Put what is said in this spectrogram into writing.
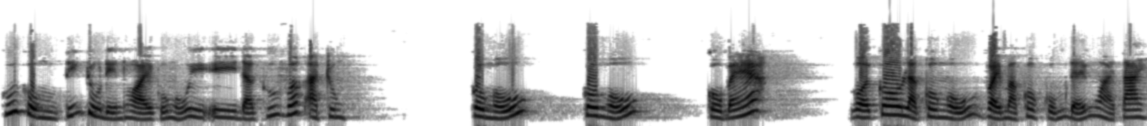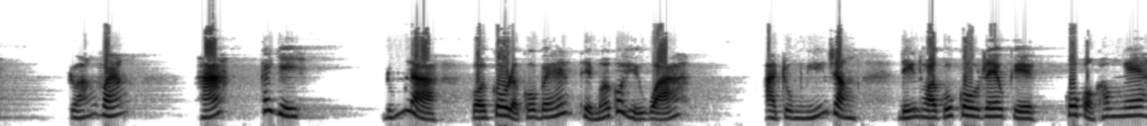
Cuối cùng tiếng chuông điện thoại của ngủ y y đã cứu vớt A Trung. Cô ngủ, cô ngủ, cô bé. Gọi cô là cô ngủ, vậy mà cô cũng để ngoài tai. Choáng váng. Hả? Cái gì? Đúng là gọi cô là cô bé thì mới có hiệu quả. A Trung nghiến răng, điện thoại của cô reo kìa, cô còn không nghe.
